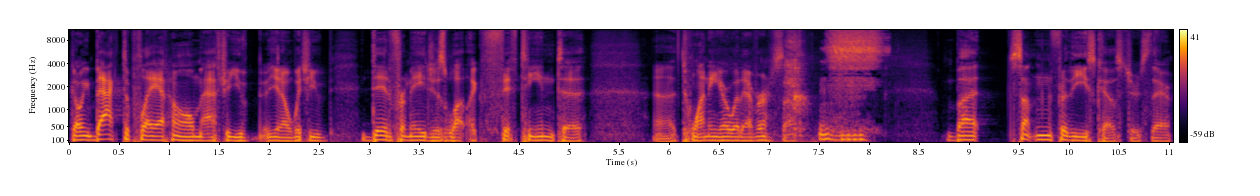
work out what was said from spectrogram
going back to play at home after you've you know which you did from ages what like 15 to uh, 20 or whatever so. But something for the east coasters there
